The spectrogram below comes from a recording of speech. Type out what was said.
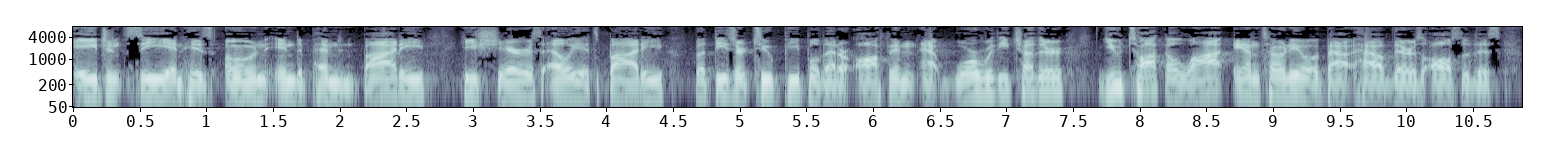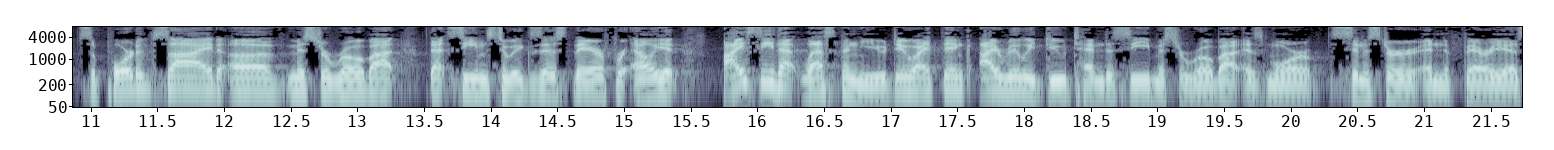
agency and his own independent body. He shares Elliot's body, but these are two people that are often at war with each other. You talk a lot, Antonio, about how there's also this supportive side of Mr. Robot that seems to exist there for Elliot. I see that less than you do, I think. I really do tend to see Mr. Robot as more sinister and nefarious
